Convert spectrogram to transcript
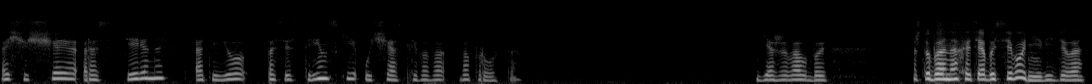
ощущая растерянность от ее по-сестрински участливого вопроса. Я желал бы, чтобы она хотя бы сегодня видела,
